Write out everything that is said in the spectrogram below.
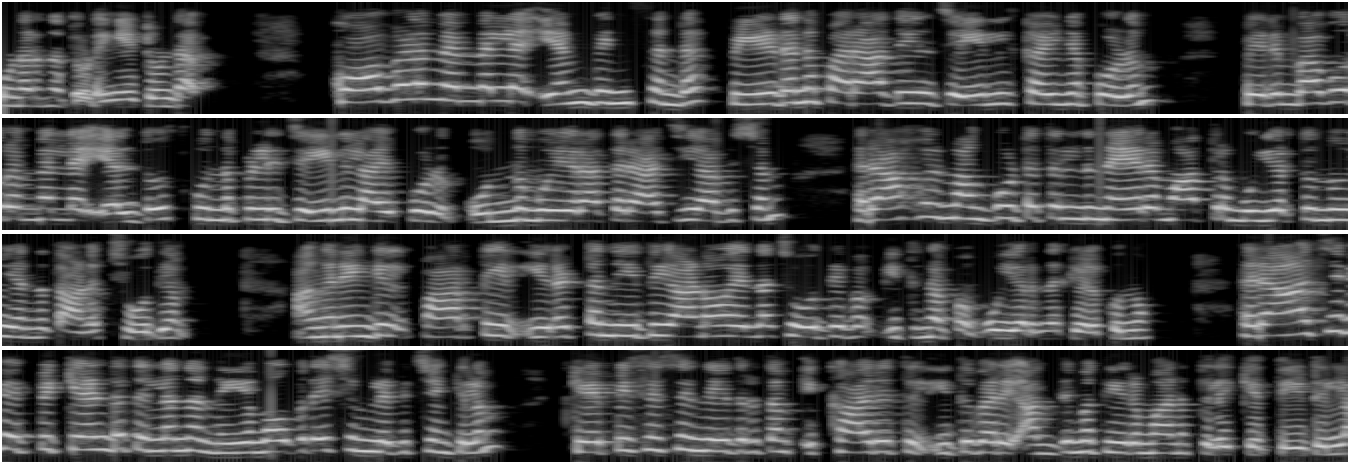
ഉണർന്നു തുടങ്ങിയിട്ടുണ്ട്. Kovalam M L A M Vincent പീഡന പരാതിയിൽ ജയിലിൽ കഴിഞ്ഞപ്പോഴും Perumbavoor M L A Eldhose Kunnappilly ജയിലിലായപ്പോഴും ഒന്നും ഉയരാത്ത രാജി ആവശ്യം രാഹുൽ മങ്കൂട്ടത്തിൽ നേരെ മാത്രം ഉയർത്തുന്നു എന്നതാണ് ചോദ്യം. അങ്ങനെയെങ്കിൽ പാർട്ടിയിൽ ഇരട്ട നീതിയാണോ എന്ന ചോദ്യവും ഇതിനൊപ്പം ഉയർന്നു കേൾക്കുന്നു. രാജിവെപ്പിക്കേണ്ടതില്ലെന്ന നിയമോപദേശം ലഭിച്ചെങ്കിലും കെ പി സി സി നേതൃത്വം ഇക്കാര്യത്തിൽ ഇതുവരെ അന്തിമ തീരുമാനത്തിലേക്ക് എത്തിയിട്ടില്ല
